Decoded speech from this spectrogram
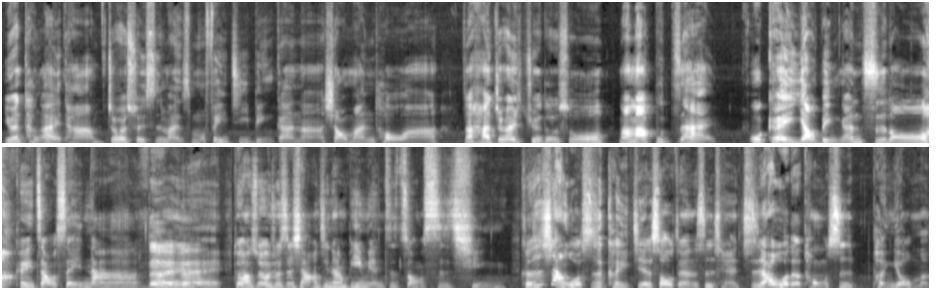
因为疼爱他，就会随时买什么飞机饼干啊、小馒头啊，那他就会觉得说妈妈不在。我可以要饼干吃喽，可以找谁拿？对不对？对啊，所以我就是想要尽量避免这种事情。可是像我是可以接受这件事情，只要我的同事朋友们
